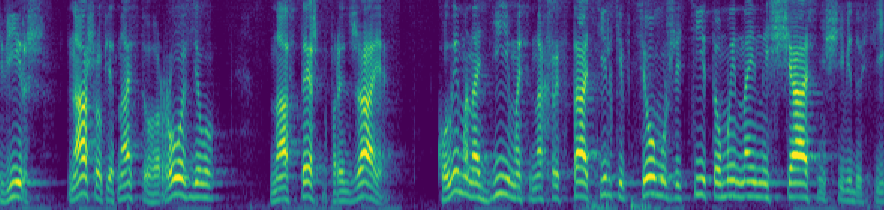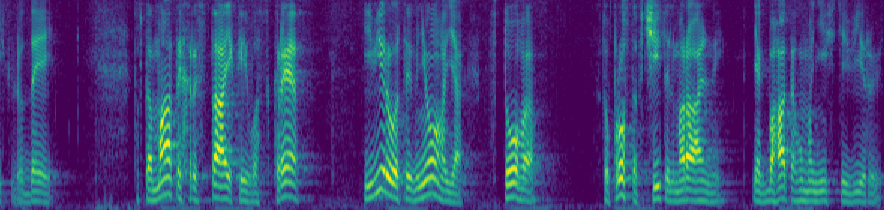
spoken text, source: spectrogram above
вірш нашого 15 розділу нас теж попереджає. Коли ми надіємося на Христа тільки в цьому житті, то ми найнещасніші від усіх людей. Тобто мати Христа, який воскрес, і вірувати в нього як в того, хто просто вчитель моральний, як багато гуманістів вірують.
